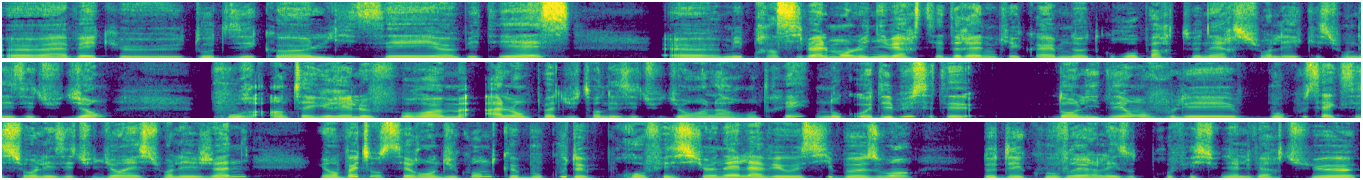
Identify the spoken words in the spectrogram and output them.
avec d'autres écoles, lycées, BTS, mais principalement l'Université de Rennes, qui est quand même notre gros partenaire sur les questions des étudiants, pour intégrer le forum à l'emploi du temps des étudiants à la rentrée. Donc au début, c'était dans l'idée, on voulait beaucoup s'axer sur les étudiants et sur les jeunes. Et en fait, on s'est rendu compte que beaucoup de professionnels avaient aussi besoin de découvrir les autres professionnels vertueux,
